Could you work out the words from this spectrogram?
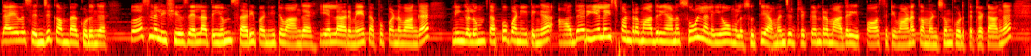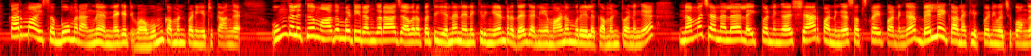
தயவு செஞ்சு கம்பேக் கொடுங்க. பர்சனல் இஷ்யூஸ் எல்லாத்தையும் சரி பண்ணிட்டு வாங்க. எல்லாருமே தப்பு பண்ணுவாங்க. நீங்களும் தப்பு பண்ணிட்டீங்க. அதை ரியலைஸ் பண்ற மாதிரியான சூழ்நிலையும் உங்களை சுத்தி அமைஞ்சிட்டு இருக்குன்ற மாதிரி பாசிட்டிவான கமெண்ட்ஸும் கொடுத்துட்டு இருக்காங்க கர்மா இஸ் அ பூமராங்னு நெகட்டிவாவும் கமெண்ட் பண்ணிட்டு இருக்காங்க உங்களுக்கு மாதம்பட்டி ரங்கராஜ் அவரை பத்தி என்ன நினைக்கிறீங்கன்றத கண்ணியமான முறையில் கமெண்ட் பண்ணுங்க. நம்ம சேனலை லைக் பண்ணுங்க ஷேர் பண்ணுங்க சப்ஸ்கிரைப் பண்ணுங்க பெல் ஐக்கானை கிளிக் பண்ணி வச்சுக்கோங்க.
